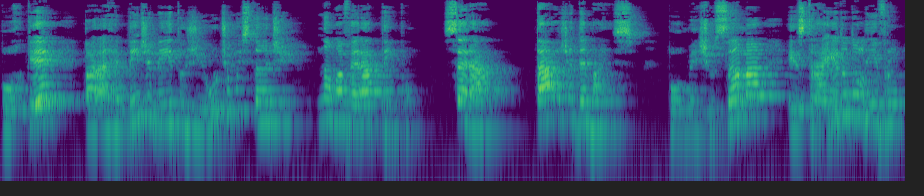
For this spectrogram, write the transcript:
porque para arrependimentos de último instante não haverá tempo. Será tarde demais. Por Meixo Sama, extraído do livro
